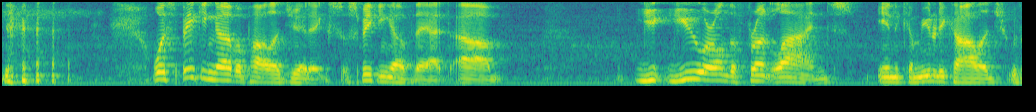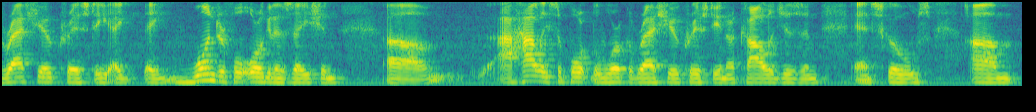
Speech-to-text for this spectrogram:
well, speaking of apologetics, speaking of that, um, you you are on the front lines in community college with Ratio Christi, a, a wonderful organization. Um, I highly support the work of Ratio Christi in our colleges and, and schools. Um,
